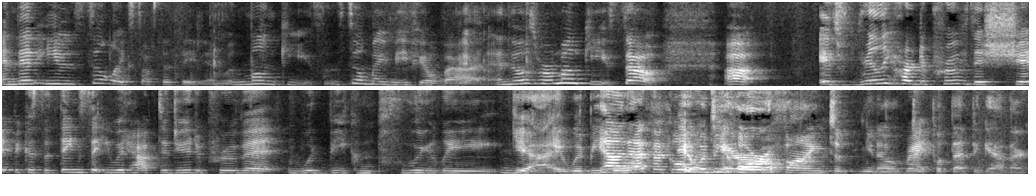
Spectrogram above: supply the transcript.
And then even still like stuff that they did with monkeys and still made me feel bad. Yeah. And those were monkeys. So, uh it's really hard to prove this shit because the things that you would have to do to prove it would be completely Yeah, it would be hor- unethical. It would be terrible. horrifying to you know Right. to put that together.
